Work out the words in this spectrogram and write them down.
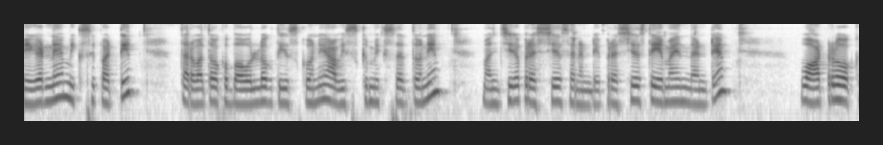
మిగడనే మిక్సీ పట్టి తర్వాత ఒక బౌల్లోకి తీసుకొని ఆ విస్క్ మిక్సర్తోని మంచిగా ప్రెస్ చేశానండి. ప్రెస్ చేస్తే ఏమైందంటే వాటర్ ఒక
